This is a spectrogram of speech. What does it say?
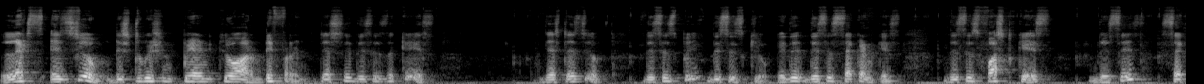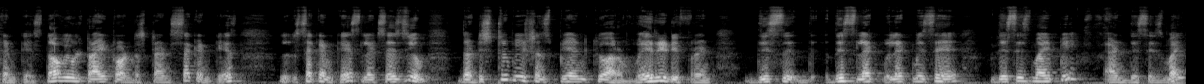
Let's assume distribution P and Q are different. Just say this is the case just assume this is p this is q. This is second case. This is first case. This is second case. Now we will try to understand second case. Second case let's assume the distributions p and q are very different. This this let let me say this is my p and this is my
